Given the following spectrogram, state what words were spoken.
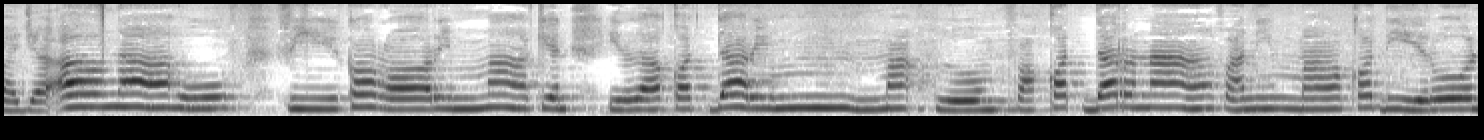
Faja'alnahu fi qararim makin ila qaddarim maklum faqaddarna fanimal qadirun.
